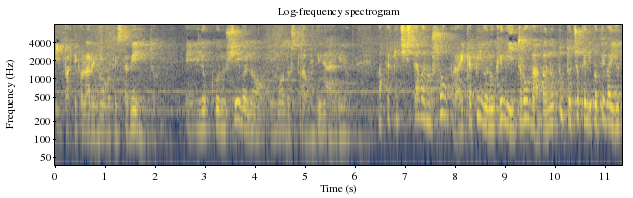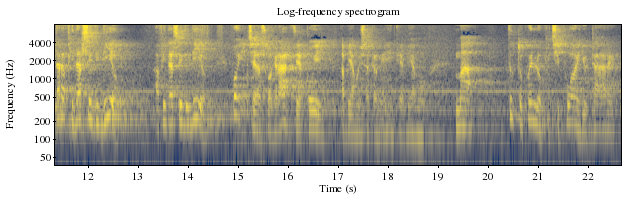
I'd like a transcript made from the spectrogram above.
in particolare il Nuovo Testamento, e lo conoscevano in modo straordinario ma perché ci stavano sopra e capivano che lì trovavano tutto ciò che li poteva aiutare a fidarsi di Dio, a fidarsi di Dio. Poi c'è la sua grazia, poi abbiamo i sacramenti, abbiamo... ma tutto quello che ci può aiutare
